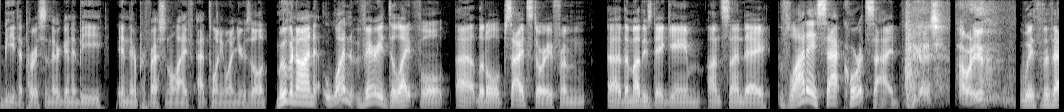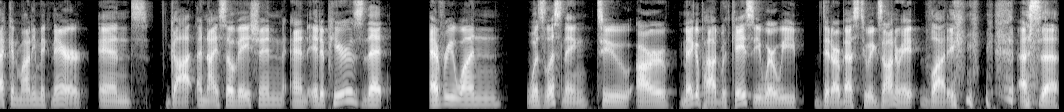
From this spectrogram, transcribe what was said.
be the person they're going to be in their professional life at 21 years old. Moving on, one very delightful uh, little side story from uh, the Mother's Day game on Sunday. Vlade sat courtside Hey guys, how are you? with Vivek and Monty McNair and got a nice ovation. And it appears that everyone was listening to our megapod with Casey, where we did our best to exonerate Vladdy as a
